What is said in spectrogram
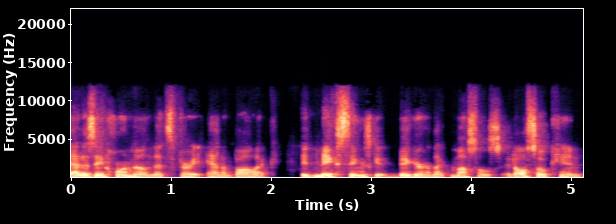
that is a hormone that's very anabolic. It makes things get bigger, like muscles. It also can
